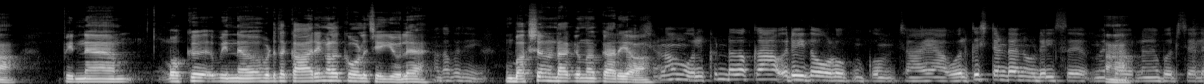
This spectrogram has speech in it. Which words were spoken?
ആ പിന്നെ ഒക്കെ പിന്നെ ഇവിടുത്തെ കാര്യങ്ങളൊക്കെ ഓൾ ചെയ്യൂ അല്ലേ അതൊക്കെ ചെയ്യും. ഭക്ഷണം ഉണ്ടാക്കുന്നൊക്കെ അറിയോ? ഭക്ഷണം ഓൽക്കുണ്ടതൊക്കെ ഒരു ഇത് ഓൾ നിൽക്കും ചായ ഓൽക്ക് ഇഷ്ടണ്ട നൂഡിൽസ് മറ്റേ ഉരുളങ്ങ പൊരിച്ചൽ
